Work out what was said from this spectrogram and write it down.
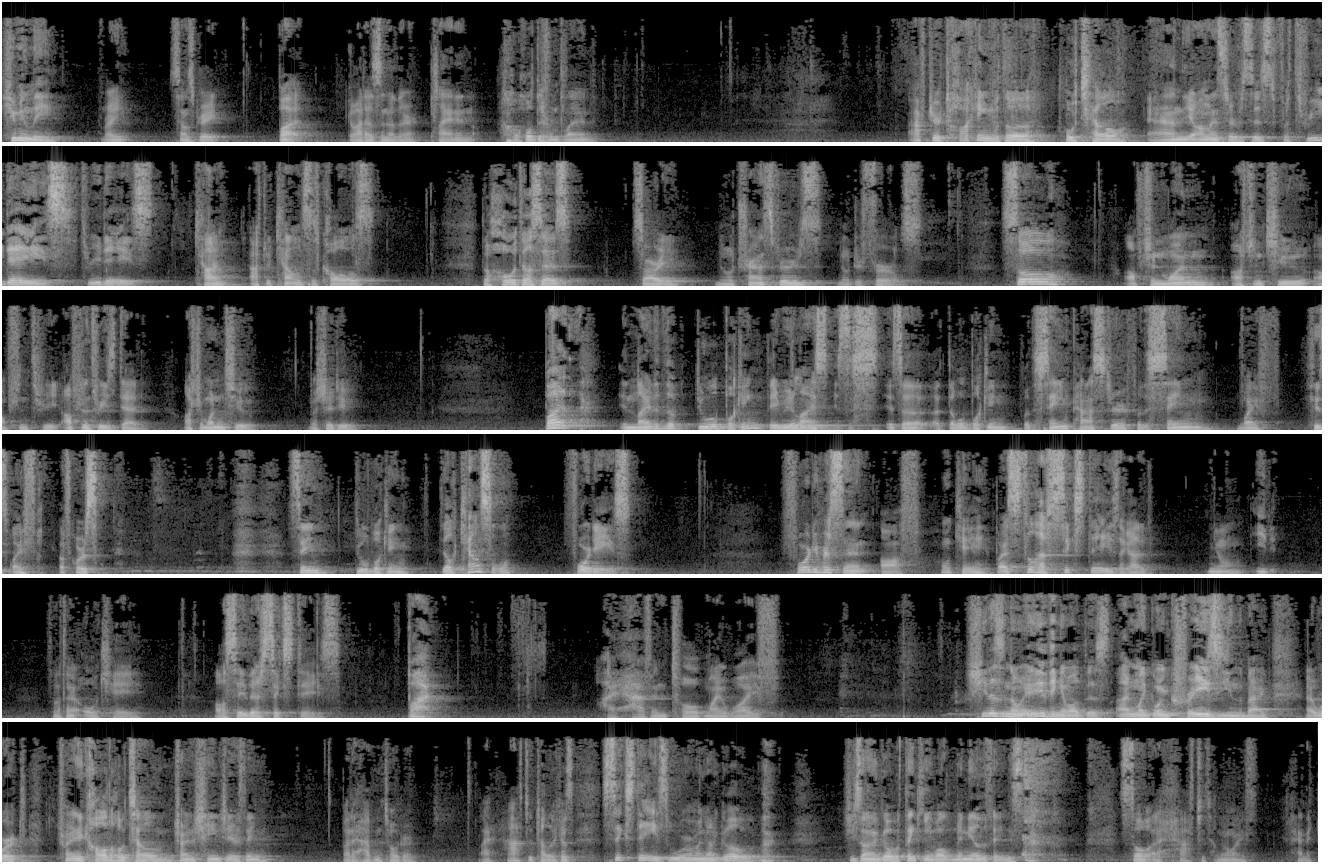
humanly, right? Sounds great. But God has another plan and a whole different plan. After talking with the hotel and the online services for three days, three days, after countless of calls, the hotel says, sorry, no transfers, no deferrals. So, option one, option two, option three. Option three is dead. Option one and two, what should I do? But in light of the dual booking, they realize it's, a, it's a, a double booking for the same pastor, for the same wife, his wife, of course. same dual booking. They'll cancel four days. 40% off. Okay, but I still have six days. I gotta, you know, eat it. So I thought, okay, I'll say there's six days. But I haven't told my wife. She doesn't know anything about this. I'm like going crazy in the back at work, trying to call the hotel and trying to change everything. But I haven't told her. I have to tell her because six days, where am I going to go? She's going to go thinking about many other things. so I have to tell my wife. Panic.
